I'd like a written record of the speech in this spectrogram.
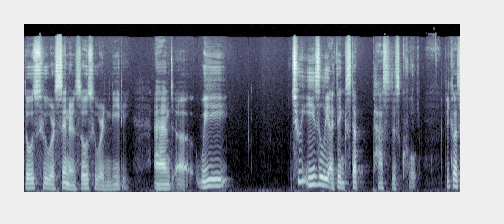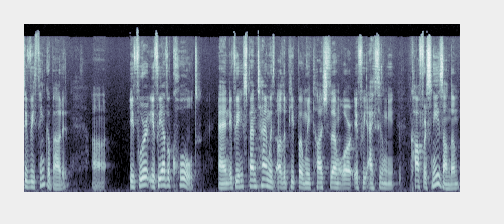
those who were sinners, those who were needy. And uh, we too easily, I think, step past this quote. Because if we think about it, uh, if, we're, if we have a cold, and if we spend time with other people and we touch them, or if we accidentally cough or sneeze on them,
